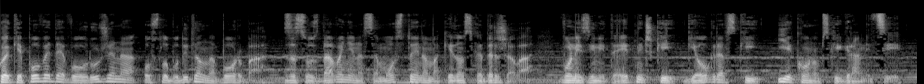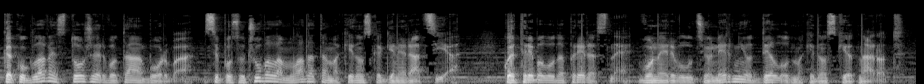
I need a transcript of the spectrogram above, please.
која ќе поведе во оружена ослободителна борба за создавање на самостојна македонска држава во незините етнички, географски и економски граници. Како главен стожер во таа борба се посочувала младата македонска генерација, која требало да прерасне во најреволуционерниот дел од македонскиот народ.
